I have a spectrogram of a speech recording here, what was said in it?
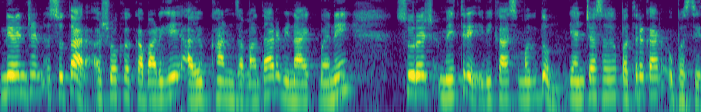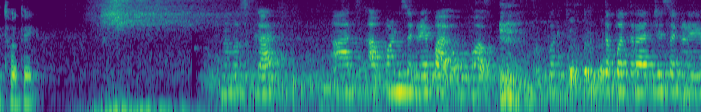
निरंजन सुतार अशोक कबाडगे आयुब खान जमादार विनायक बने सूरज मेत्रे विकास मगदुम यांच्यासह पत्रकार उपस्थित होते. नमस्कार. आज आपण सगळे पा वृत्तपत्राचे सगळे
